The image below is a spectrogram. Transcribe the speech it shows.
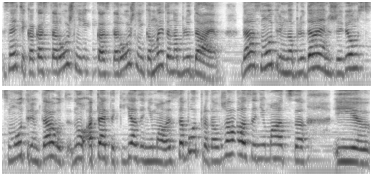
знаете, как осторожненько, осторожненько мы это наблюдаем, да, смотрим, наблюдаем, живем, смотрим, да, вот, но опять-таки я занималась собой, продолжала заниматься, и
